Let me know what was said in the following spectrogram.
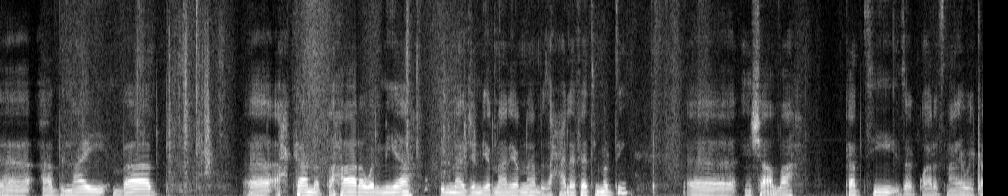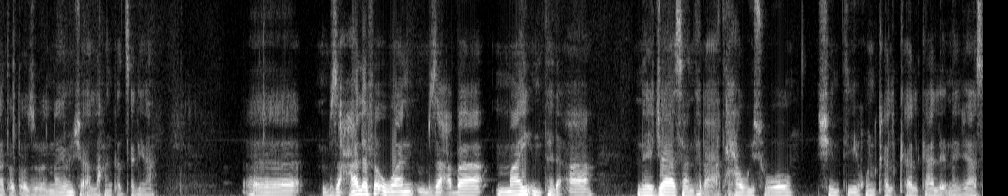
أه، أبناي باب أحكام الطهارة والمياه. إلنا جميرنا نيرنا بزا حلفة تمرتي إن شاء الله كابتي إذا قارتنا ويكاتو زبلنا إن شاء الله هنكتسلنا ብዝሓለፈ እዋን ብዛዕባ ማይ እንተ ደኣ ነጃሳ እንተ ደኣ ተሓዊስዎ ሽንቲ ይኹን ቀልቀል ካልእ ነጃሳ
